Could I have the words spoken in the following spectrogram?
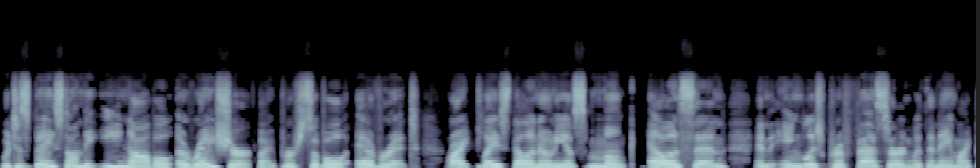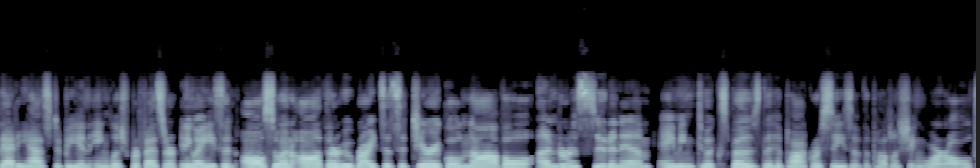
which is based on the e novel Erasure by Percival Everett. Wright plays Thelonious Monk Ellison, an English professor, and with a name like that, he has to be an English professor. Anyway, he's an, also an author who writes a satirical novel under a pseudonym aiming to expose the hypocrisies of the publishing world.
